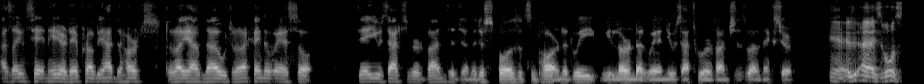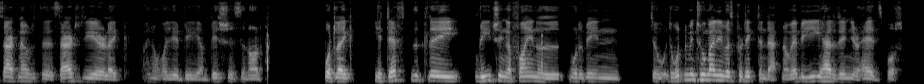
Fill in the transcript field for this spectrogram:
as I'm sitting here, they probably had the hurt that I have now, Do you know, that kind of way. So they use that to their advantage, and I just suppose it's important that we we learn that way and use that to our advantage as well next year. Yeah, I I suppose starting out at the start of the year, like I know, well, you'd be ambitious and all, but like you definitely reaching a final would have been. There there wouldn't have been too many of us predicting that. Now, maybe you had it in your heads, but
